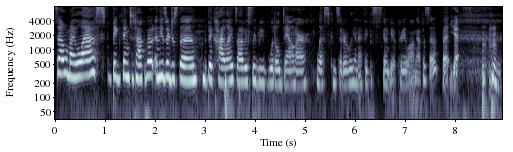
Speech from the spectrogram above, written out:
So my last big thing to talk about, and these are just the the big highlights. Obviously, we've whittled down our list considerably, and I think this is going to be a pretty long episode. But Yes. the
